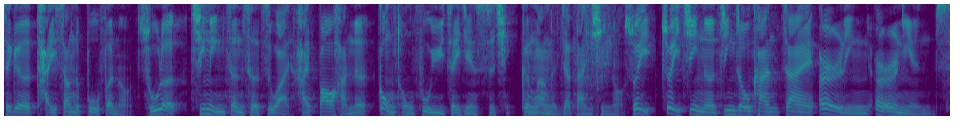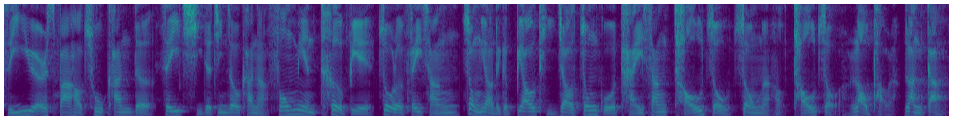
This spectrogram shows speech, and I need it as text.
这个台商的部分哦，除了清零政策之外，还包含了共同富裕这件事情，更让人家担心哦。所以最近呢，《金周刊》在二零二二年十一月二十八号出刊的这一期的《金周刊》啊，封面特别做了非常重要的一个标题，叫“中国台商逃走中啊，哈，逃走啊，绕跑了，浪杠啊”。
